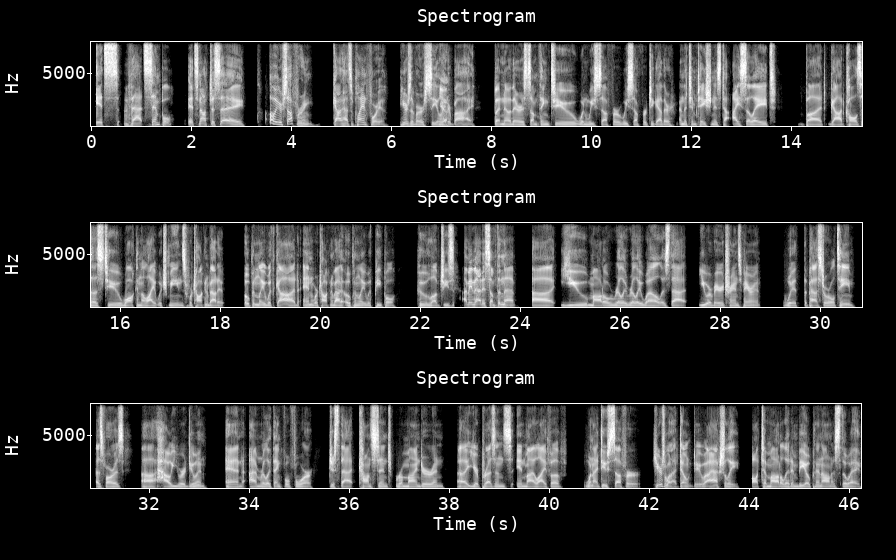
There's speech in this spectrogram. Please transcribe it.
it's that simple. It's not to say, oh, you're suffering. God has a plan for you. Here's a verse, see you Yeah. later, bye. But no, there is something to when we suffer, we suffer together. And the temptation is to isolate, but God calls us to walk in the light, which means we're talking about it openly with God and we're talking about it openly with people who love Jesus. I mean, that is something that uh, you model really, really well is that you are very transparent with the pastoral team as far as uh, how you are doing. And I'm really thankful for just that constant reminder and uh, your presence in my life of when I do suffer, here's what I don't do. I actually ought to model it and be open and honest the way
